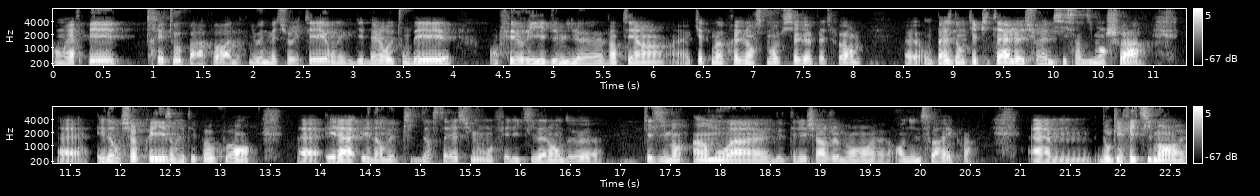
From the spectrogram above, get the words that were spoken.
en RP très tôt par rapport à notre niveau de maturité. On a eu des belles retombées en février 2021, quatre mois après le lancement officiel de la plateforme. Euh, on passe dans Capital sur M6 un dimanche soir. Euh, énorme surprise, on n'était pas au courant. Euh, et là, énorme pic d'installation. On fait l'équivalent de quasiment un mois de téléchargement en une soirée. Quoi. donc effectivement,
